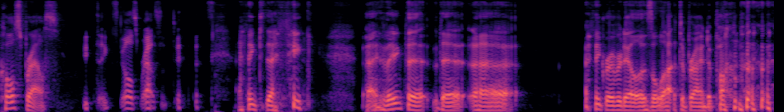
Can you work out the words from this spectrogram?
cole sprouse You think Cole Sprouse would do this? i think i think i think that that uh i think riverdale is a lot to brian de palma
